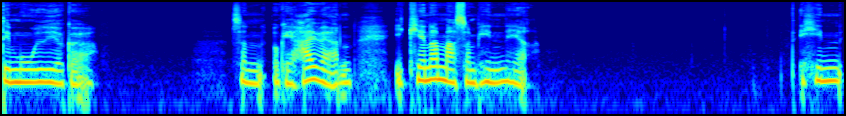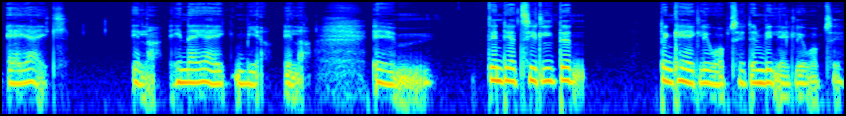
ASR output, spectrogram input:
det modige at gøre. Sådan, okay, hej verden, I kender mig som hende her. Hende er jeg ikke eller hende er jeg ikke mere, eller øhm, den der titel, den, den kan jeg ikke leve op til, den vil jeg ikke leve op til.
